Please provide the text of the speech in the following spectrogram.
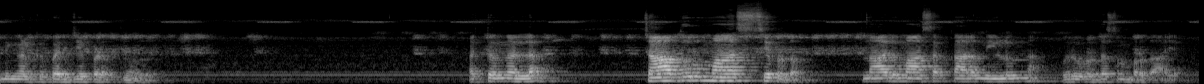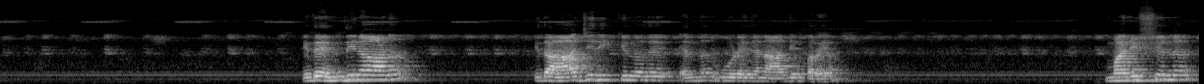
നിങ്ങൾക്ക് പരിചയപ്പെടുത്തുന്നത്. മറ്റൊന്നല്ല ചാതുർമാസ്യ വ്രതം നാലു മാസക്കാലം നീളുന്ന ഒരു വ്രതസമ്പ്രദായം. ഇത് എന്തിനാണ് ഇത് ആചരിക്കുന്നത് എന്നത് കൂടെ ഞാൻ ആദ്യം പറയാം. മനുഷ്യന്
